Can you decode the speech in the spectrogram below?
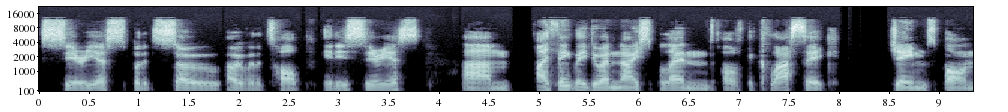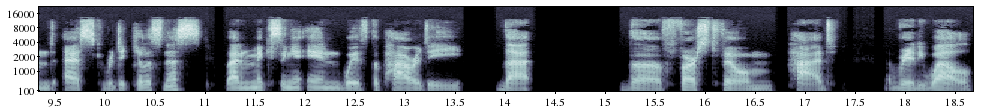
serious, but it's so over the top. It is serious. Um, I think they do a nice blend of the classic James Bond esque ridiculousness and mixing it in with the parody that the first film had really well.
